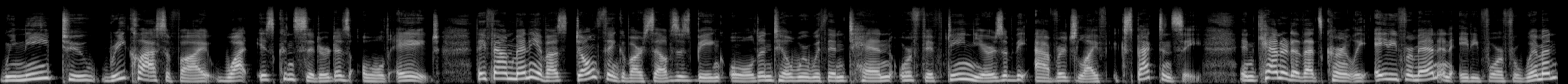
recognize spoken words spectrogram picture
we need to reclassify what is considered as old age. They found many of us don't think of ourselves as being old until we're within 10 or 15 years of the average life expectancy. In Canada, that's currently 80 for men and 84 for women.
